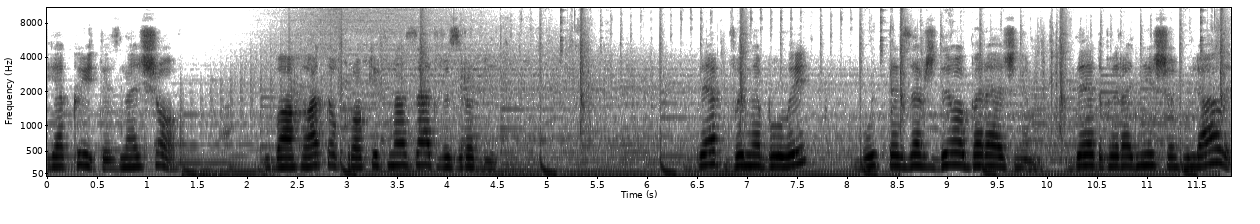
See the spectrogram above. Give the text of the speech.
який ти знайшов. Багато кроків назад ви зробіть. Де б ви не були, будьте завжди обережними. Де б ви раніше гуляли,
